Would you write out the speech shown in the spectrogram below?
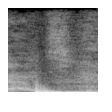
I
